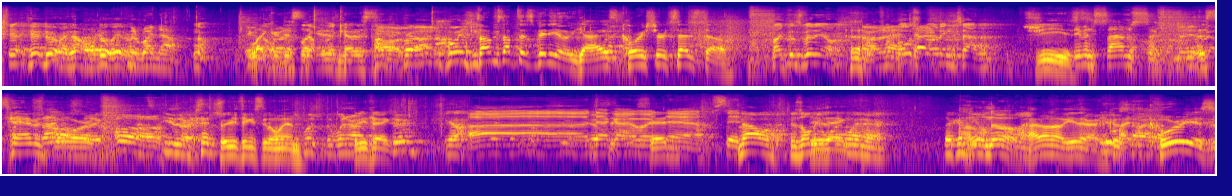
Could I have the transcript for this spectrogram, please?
Can't, can't do it right now. I'll do it But right now. No. Like or dislike, I just noticed. For 100 points, you Thumbs up this video, you guys. Corey shirt says so. Like this video. Both starting 10. Jeez. even Sam's sick. Sam is Sam's bored. like, oh. Either Who do you think is gonna win? What's the winner What do you on these think? two? Uh, that guy right Sid? there. Sid. No, there's only one one think? winner. I don't know. I don't know either. Because Corey is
